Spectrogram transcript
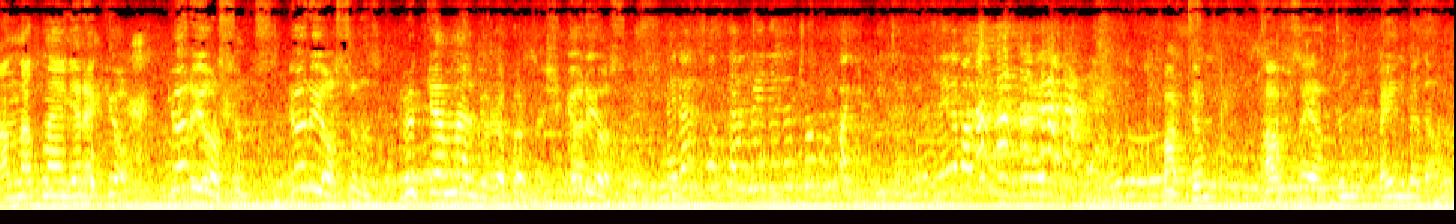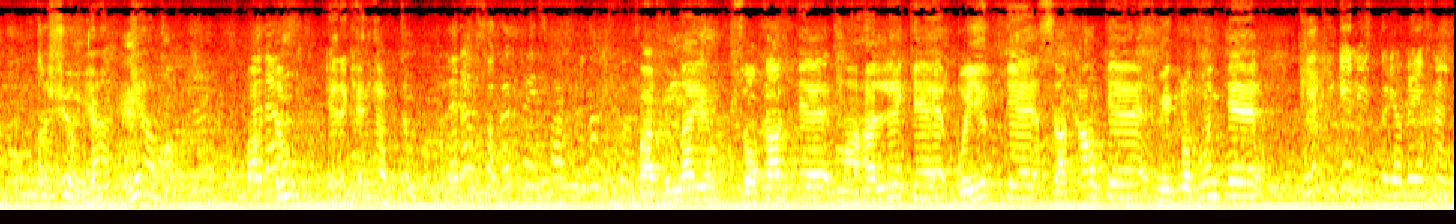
anlatmaya gerek yok. Görüyorsunuz, görüyorsunuz. Mükemmel bir röportaj, görüyorsunuz. Neden sosyal medyada çok mu vakit geçirdiniz? Neye baktınız böyle? Baktım, hafıza yaptım, beyin bedava. Taşıyorum ya, niye ama? Baktım, gerekeni yaptım. Dedem sokaktayız farkında mısın? Farkındayım. Sokak ke, mahalle ke, bıyık ke, sakal ke, mikrofon ke. Niye ki gelip duruyor beyefendi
